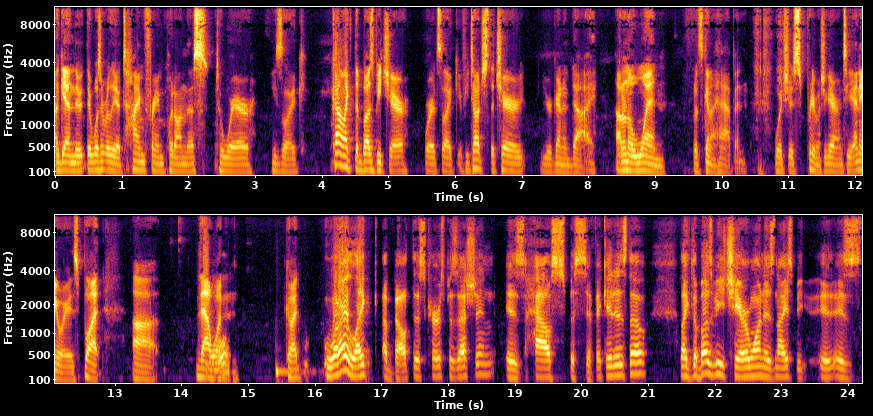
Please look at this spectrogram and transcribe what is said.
again, there, there wasn't really a time frame put on this to where he's like kind of like the Busby chair, where it's like if you touch the chair, you're gonna die. I don't know when, but it's gonna happen, which is pretty much a guarantee, anyways. But uh, that one, go ahead. what I like about this curse possession is how specific it is, though. Like the Busby chair one is nice. Be, is, is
